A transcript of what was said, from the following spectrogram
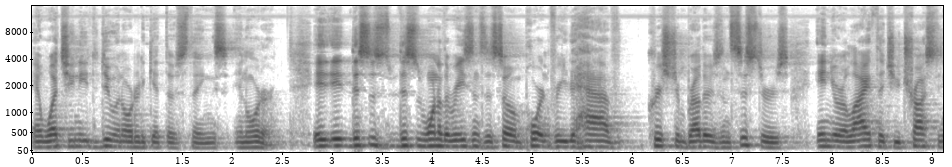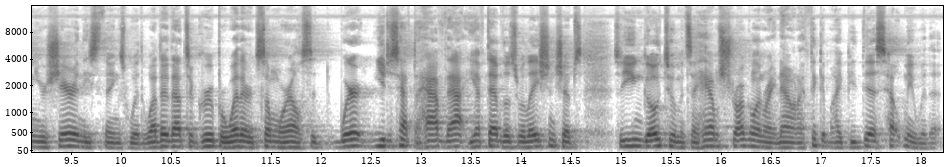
and what you need to do in order to get those things in order. It, it, this, is, this is one of the reasons it's so important for you to have Christian brothers and sisters in your life that you trust and you're sharing these things with, whether that's a group or whether it's somewhere else. Where you just have to have that. You have to have those relationships so you can go to them and say, "Hey, I'm struggling right now, and I think it might be this. Help me with it.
